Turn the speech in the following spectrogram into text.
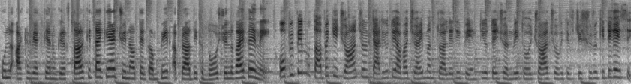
ਕੁੱਲ 8 ਵਿਅਕਤੀਆਂ ਨੂੰ ਗ੍ਰਿਫਤਾਰ ਕੀਤਾ ਗਿਆ ਜਿਨ੍ਹਾਂ ਉੱਤੇ ਗੰਭੀਰ ਅਪਰਾਧਿਕ ਦੋਸ਼ ਲਗਾਏ ਗਏ ਨੇ। OPP ਮੁਤਾਬਕ ਇਹ ਜਾਂਚ ਓਨਟਾਰੀਓ ਤੇ ਆਵਾਜਾਈ ਮੰਤਰਾਲੇ ਦੀ ਬੇਨਤੀ ਉੱਤੇ ਜਨਵਰੀ 2024 ਦੇ ਵਿੱਚ ਸ਼ੁਰੂ ਕੀਤੀ ਗਈ ਸੀ।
